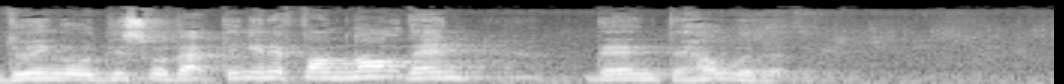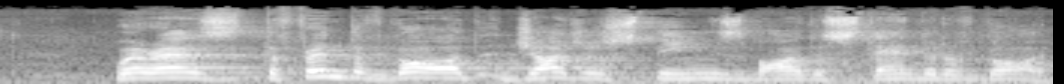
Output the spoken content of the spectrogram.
doing or this or that thing? And if I'm not, then, then to hell with it. Whereas the friend of God judges things by the standard of God.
